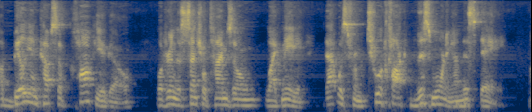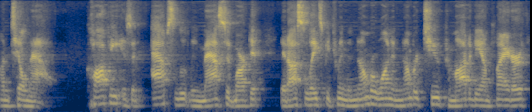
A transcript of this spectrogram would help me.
A billion cups of coffee ago, well, if you're in the central time zone like me, that was from 2 o'clock this morning on this day until now. Coffee is an absolutely massive market. It oscillates between the number one and number two commodity on planet Earth.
